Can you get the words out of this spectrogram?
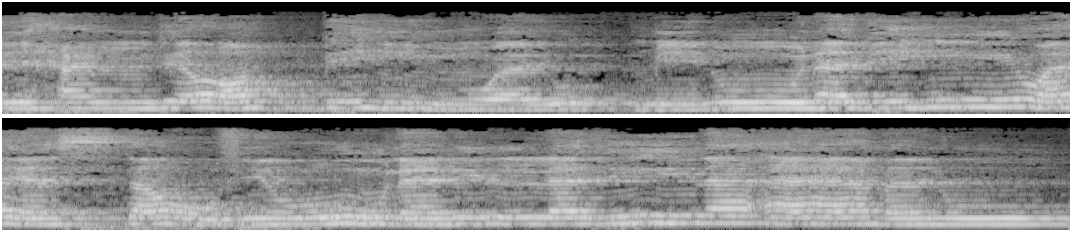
بحمد ربهم ويؤمنون به ويستغفرون للذين آمنوا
